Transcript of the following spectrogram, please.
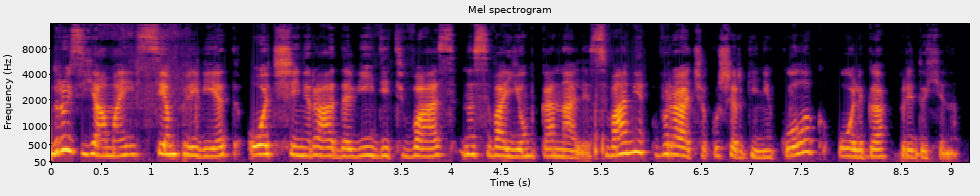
Друзья мои, всем привет! Очень рада видеть вас на своем канале. С вами врач-акушер-гинеколог Ольга Придухина.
